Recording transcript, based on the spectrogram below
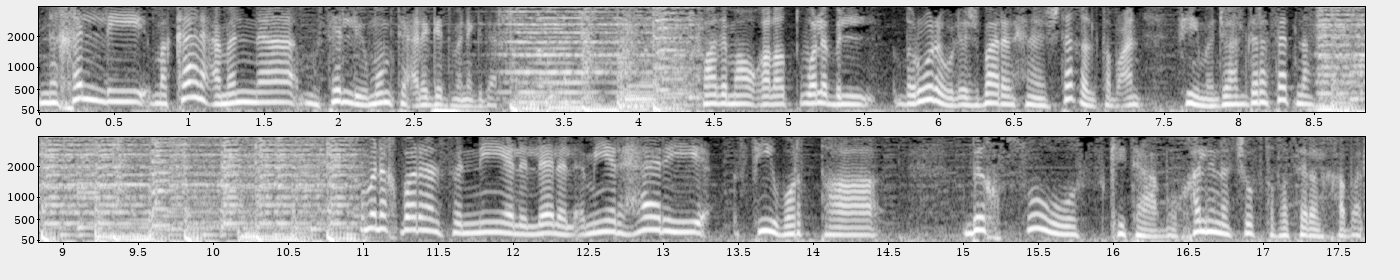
نخلي مكان عملنا مسلي وممتع على قد ما نقدر. وهذا ما هو غلط ولا بالضرورة والإجبار إن إحنا نشتغل طبعا في مجال دراستنا. ومن أخبارنا الفنية لليلة الأمير هاري في ورطة بخصوص كتابه. خلينا نشوف تفاصيل الخبر.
